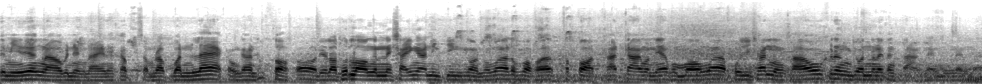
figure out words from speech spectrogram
จะมีเรื่องราวเป็นอย่างไรนะครับสำหรับวันแรกของการทดสอบก็เดี๋ยวเราทดลองกันในใช้งานจริง ๆ ก่อนเพราะว่าต้องบอกว่าสปอร์ตคาร์ดกลางวันนี้ผมมองว่าโพซิชันของเขาเครื่องยนต์อะไรต่างๆแรงมือแรงม้า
